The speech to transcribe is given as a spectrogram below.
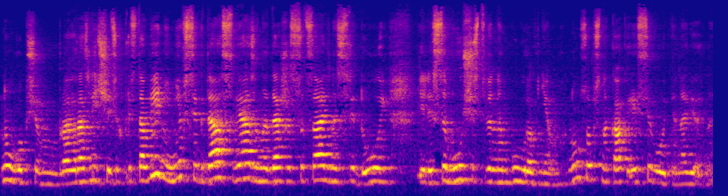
ну, в общем, различия этих представлений не всегда связаны даже с социальной средой или с имущественным уровнем. Ну, собственно, как и сегодня, наверное.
